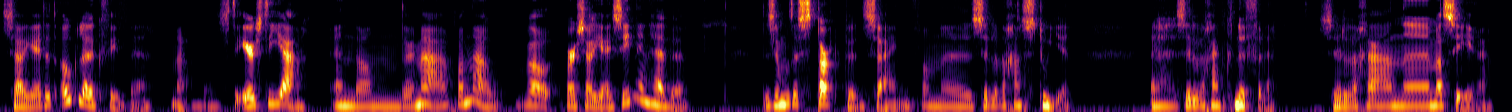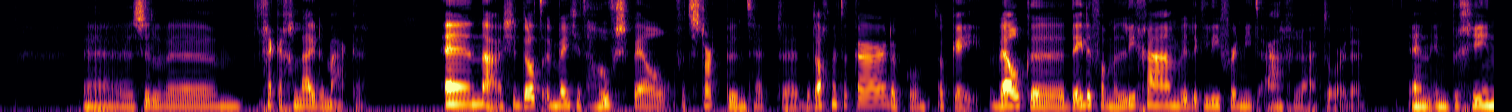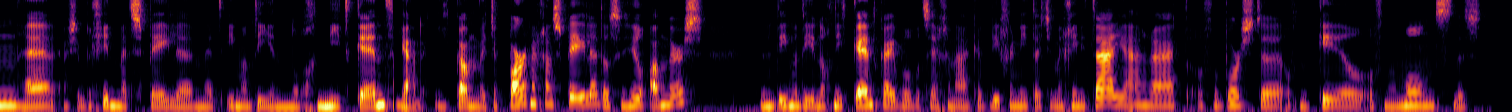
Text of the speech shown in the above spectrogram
Zou jij dat ook leuk vinden? Nou, dat is de eerste ja. En dan daarna van, nou, waar, waar zou jij zin in hebben? Dus er moet een startpunt zijn van, uh, zullen we gaan stoeien? Uh, zullen we gaan knuffelen? Zullen we gaan masseren? zullen we um, gekke geluiden maken? En nou, als je dat een beetje het hoofdspel of het startpunt hebt uh, bedacht met elkaar, dan komt, oké, welke delen van mijn lichaam wil ik liever niet aangeraakt worden? En in het begin, hè, als je begint met spelen met iemand die je nog niet kent, ja, je kan met je partner gaan spelen, dat is heel anders. Met iemand die je nog niet kent, kan je bijvoorbeeld zeggen, nou, ik heb liever niet dat je mijn genitaliën aanraakt, of mijn borsten, of mijn keel, of mijn mond. Dus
